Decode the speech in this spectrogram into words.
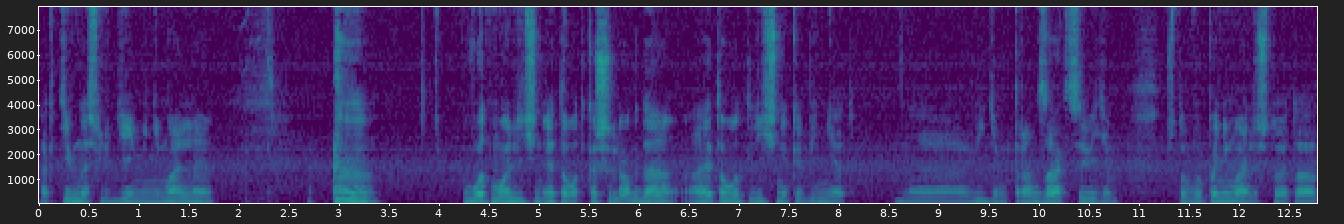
активность людей минимальная. вот мой личный, это вот кошелек, да, а это вот личный кабинет. Э, видим транзакции, видим, чтобы вы понимали, что это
